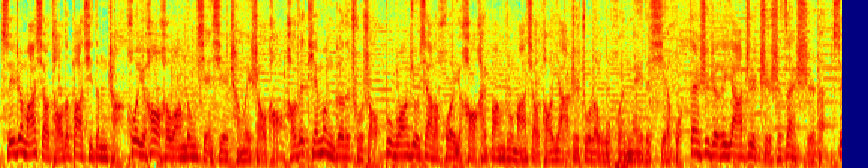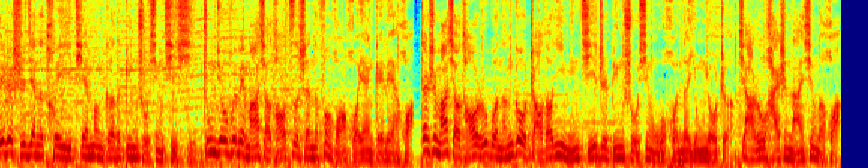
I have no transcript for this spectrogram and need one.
随着马小桃的霸气登场，霍宇浩和王东险些成为烧烤。好在天梦哥的出手，不光救下了霍宇浩，还帮助马小桃压制住了武魂内的邪火。但是这个压制只是暂时的，随着时间的推移，天梦哥的冰属性气息终究会被马小桃自身的凤凰火焰给炼化。但是马小桃如果能够找到一名极致冰属性武魂的拥有者，假如还是男性的话，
